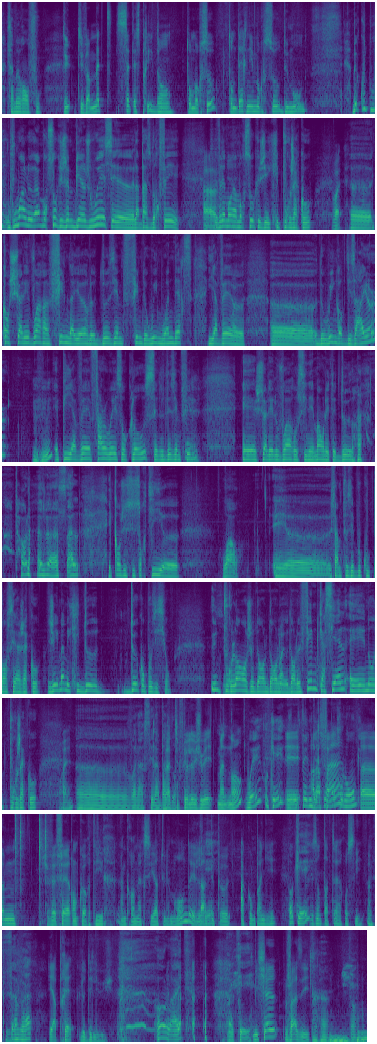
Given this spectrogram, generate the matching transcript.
Ça me rend fou. Tu, tu vas mettre cet esprit dans ton morceau, ton dernier morceau du monde? Mais écoute, pour moi, le, un morceau que j'aime bien jouer, c'est euh, la basse d'Orphée. Ah, c'est vraiment un morceau que j'ai écrit pour Jaco. Ouais. Euh, quand je suis allé voir un film d'ailleurs, le deuxième film de Wim Wenders, il y avait euh, euh, The Wing of Desire, Mhm. et puis il y avait Far Away So Close, c'est le deuxième film. Et je suis allé le voir au cinéma, on était deux dans la, dans la- dans la salle. Et quand je suis sorti, waouh! Et euh, ça me faisait beaucoup penser à Jaco. J'ai même écrit deux, deux compositions. Une pour l'ange dans, dans, le, dans le film, Cassiel, et une autre pour Jaco. ouais. Euh, voilà, c'est la base Là, tu peux le jouer maintenant. Oui, ok. je vais Et faire une à la fin, pas trop longue. euh, je vais faire encore dire un grand merci à tout le monde. Et là, tu peux accompagner Ok, le présentateur aussi un peu. ça va. Et après, le déluge. All right. ok. Michel, vas-y.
